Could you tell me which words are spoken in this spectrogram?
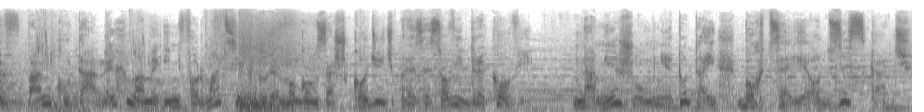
W banku danych mamy informacje, które mogą zaszkodzić prezesowi Drekowi. Namierzył mnie tutaj, bo chce je odzyskać.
